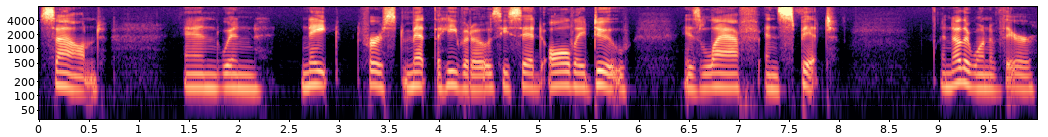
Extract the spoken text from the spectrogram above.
sound. And when Nate first met the Jivaros, he said all they do is laugh and spit. Another one of their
